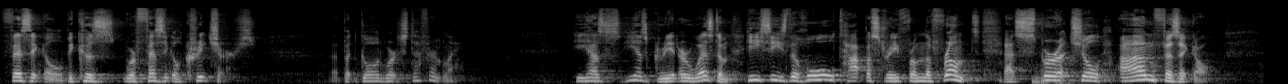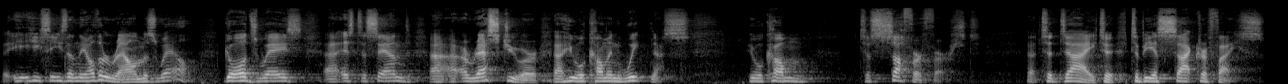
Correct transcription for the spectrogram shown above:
physical because we're physical creatures. Uh, but God works differently. He has, he has greater wisdom. He sees the whole tapestry from the front, uh, spiritual and physical. He, he, sees in the other realm as well. God's ways uh, is to send uh, a rescuer uh, who will come in weakness, who will come to suffer first, uh, to die, to, to be a sacrifice,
